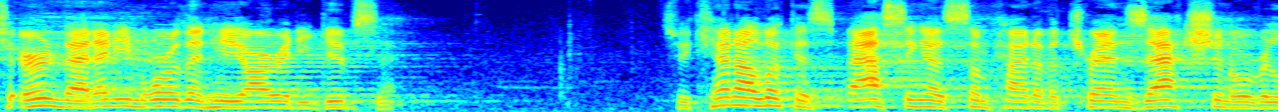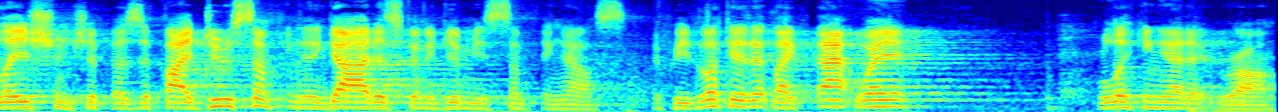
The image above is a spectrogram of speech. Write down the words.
to earn that any more than He already gives it. So we cannot look at fasting as some kind of a transactional relationship, as if I do something and God is going to give me something else. If we look at it like that way, we're looking at it wrong.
